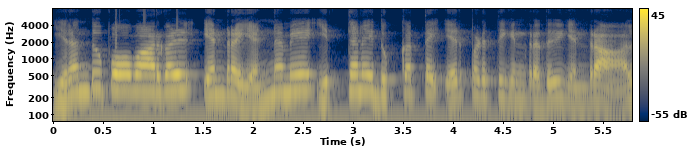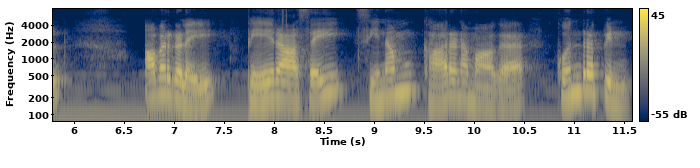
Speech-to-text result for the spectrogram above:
இறந்து போவார்கள் என்ற எண்ணமே இத்தனை துக்கத்தை ஏற்படுத்துகின்றது என்றால் அவர்களை பேராசை சினம் காரணமாக கொன்றபின்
